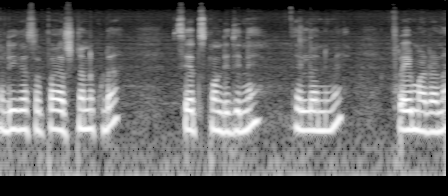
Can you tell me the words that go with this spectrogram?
ನೋಡಿ ಈಗ ಸ್ವಲ್ಪ ಅರಿಶಿನ ಕೂಡ ಸೇರಿಸ್ಕೊಂಡಿದ್ದೀನಿ. ಎಲ್ಲನೂ ಫ್ರೈ ಮಾಡೋಣ.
